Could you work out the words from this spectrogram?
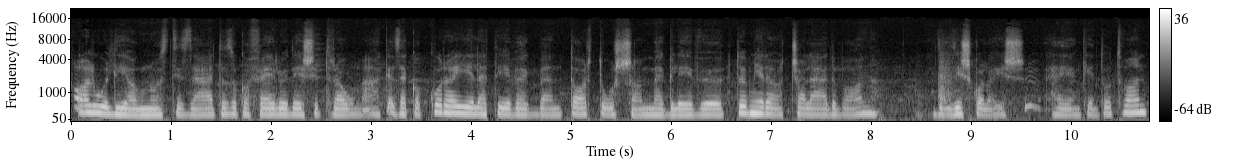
alul diagnosztizált azok a fejlődési traumák, ezek a korai életévekben tartósan meglévő, többnyire a családban, de az iskola is helyenként ott van,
